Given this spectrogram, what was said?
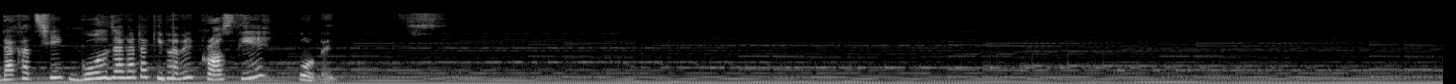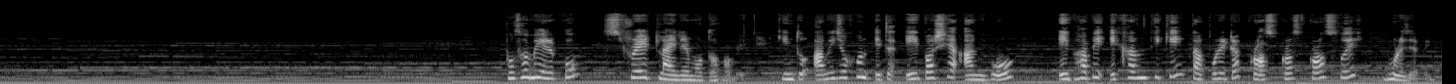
দেখাচ্ছি গোল জায়গাটা কীভাবে ক্রস দিয়ে করবেন। প্রথমে এরকম স্ট্রেট লাইনের মতো হবে। কিন্তু আমি যখন এটা এই পাশে আনব এইভাবে এখান থেকে তারপর এটা ক্রস ক্রস ক্রস হয়ে ভরে যাবে।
